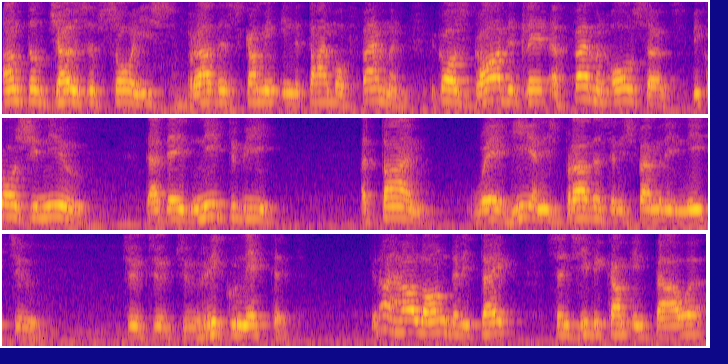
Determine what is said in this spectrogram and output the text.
until Joseph saw his brothers coming in the time of famine? Because God declared a famine also because he knew that there need to be a time where he and his brothers and his family need to to to to reconnect it. You know how long did it take since he become in power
